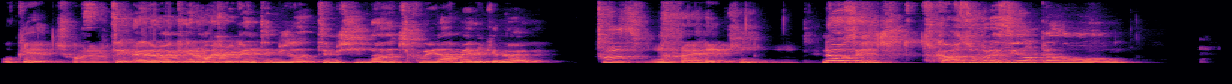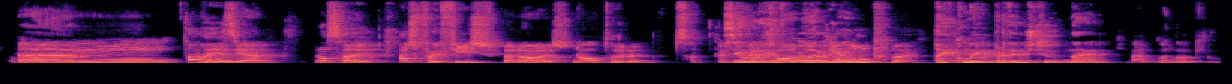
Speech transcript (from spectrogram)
O quê? Descobrir o quê? Era, era mais bacana termos, termos sido nós a descobrir a América, não era? Tudo, não é? Não, ou seja, trocavas o Brasil pelo. Ahm, talvez, já. Não sei. Acho que foi fixe para nós, na altura. Só que depois Sim, o tivemos Brasil mal foi daquilo, bacana. não é? Pai, como é que perdemos tudo, não é? Ah, mandou aquilo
